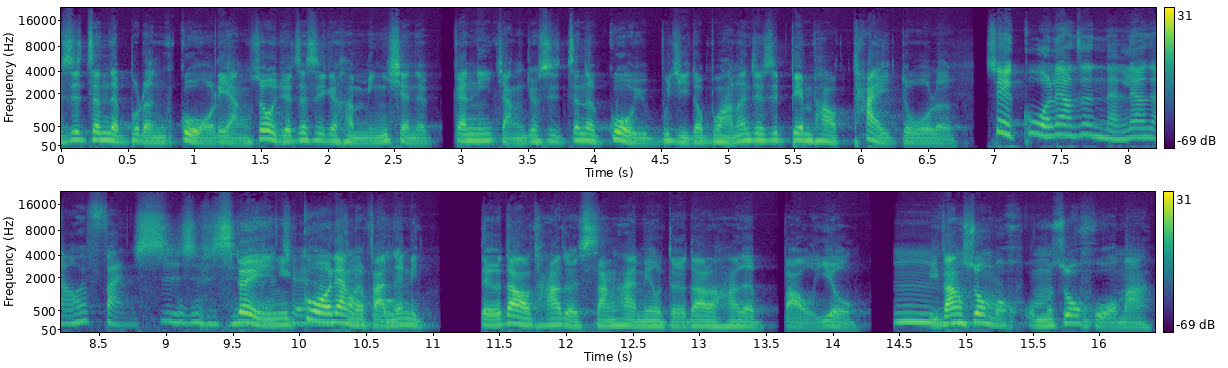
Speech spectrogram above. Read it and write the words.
是真的不能过量，所以我觉得这是一个很明显的，跟你讲，就是真的过于不及都不好，那就是鞭炮太多了。所以过量这能量讲会反噬，是不是？对 你过量了，反正你得到它的伤害，没有得到了它的保佑。嗯，比方说我们我们说火嘛，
